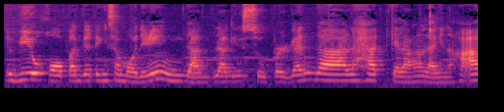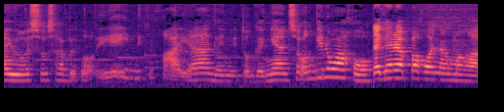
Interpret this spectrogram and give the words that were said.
view ko pagdating sa modeling. Lag, laging super ganda, lahat kailangan lagi nakaayos. So sabi ko, eh, hindi ko kaya, ganito, ganyan. So ang ginawa ko, naghanap ako ng mga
